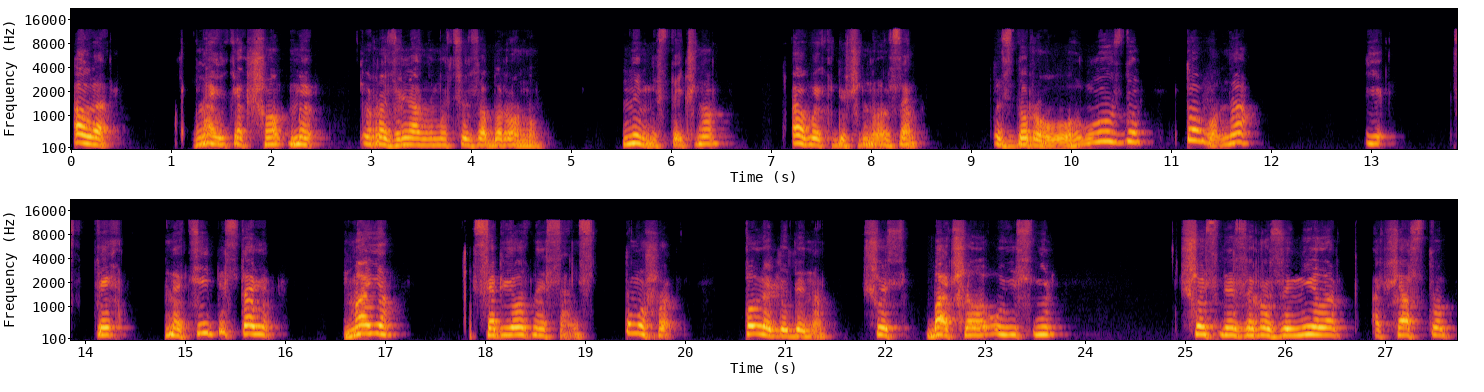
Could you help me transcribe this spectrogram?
Але навіть якщо ми розглянемо цю заборону не містично, а виключно з здорового глузду, то вона і тих, на цій підставі має серйозний сенс. Тому що коли людина щось бачила у вісні, щось незрозуміле, а часто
